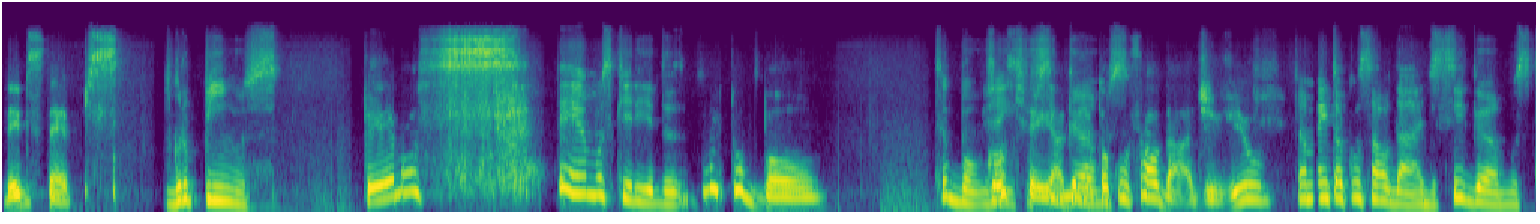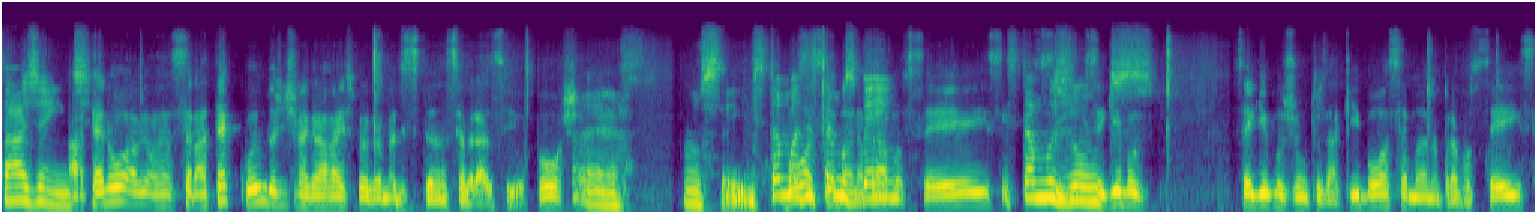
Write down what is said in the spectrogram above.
baby steps. Grupinhos. Temos. Temos, querido. Muito bom. Muito bom, gente. Gostei, amiga. Eu tô Sigamos. com saudade, viu? Também tô com saudade. Sigamos, tá, gente? Até, no, será até quando a gente vai gravar esse programa à distância, Brasil? Poxa. É, não sei. Estamos, Boa estamos semana para bem. vocês. Estamos Sim, juntos. Seguimos, seguimos juntos aqui. Boa semana para vocês.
